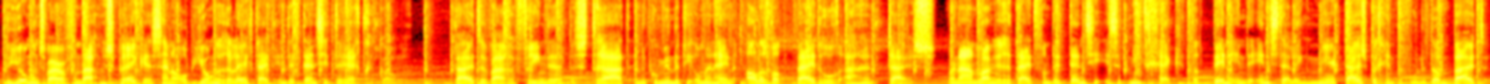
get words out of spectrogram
De jongens waar we vandaag mee spreken zijn al op jongere leeftijd in detentie terechtgekomen. Buiten waren vrienden, de straat en de community om hen heen alles wat bijdroeg aan hun thuis. Maar na een langere tijd van detentie is het niet gek dat binnen in de instelling meer thuis begint te voelen dan buiten.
